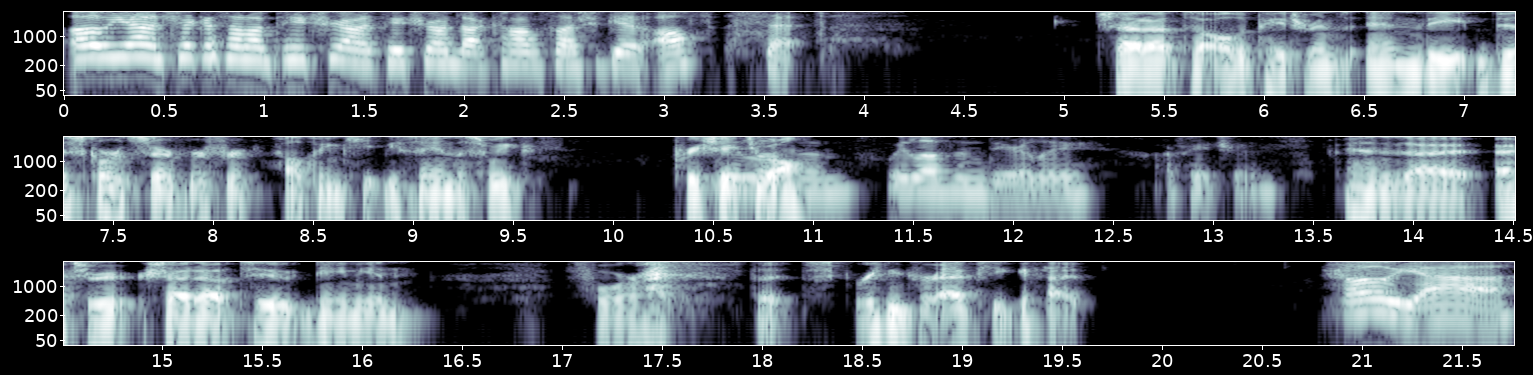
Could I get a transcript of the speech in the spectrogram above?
Oh yeah, and check us out on Patreon at patreon.com slash get offset. Shout out to all the patrons in the Discord server for helping keep me sane this week. Appreciate we you all. Them. We love them dearly, our patrons. And uh, extra shout out to Damien for that screen grab he got. Oh yeah.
